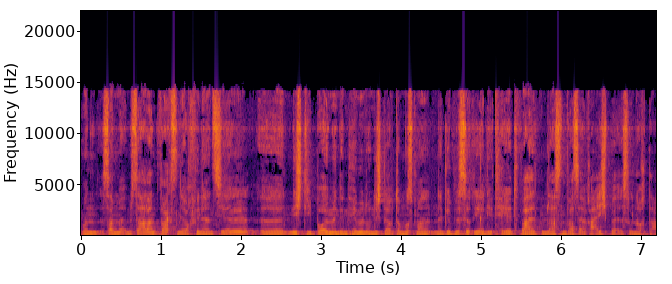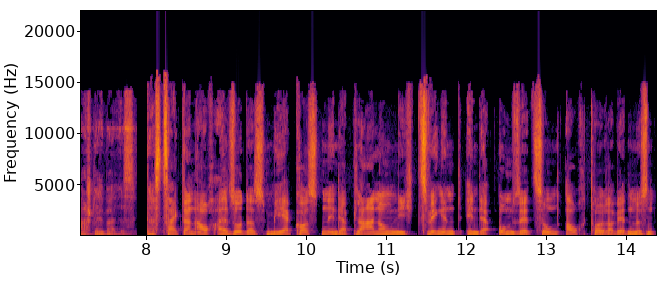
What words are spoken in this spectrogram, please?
und sagen wir, im Saarland wachsen ja auch finanziell äh, nicht die Bäume in den Himmel und ich glaube, da muss man eine gewisse Realität walten lassen, was erreichbar ist und auch darstellbar ist. Das zeigt dann auch also, dass Mehrkosten in der Planung nicht zwingend in der Umsetzung auch teurer werden müssen.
